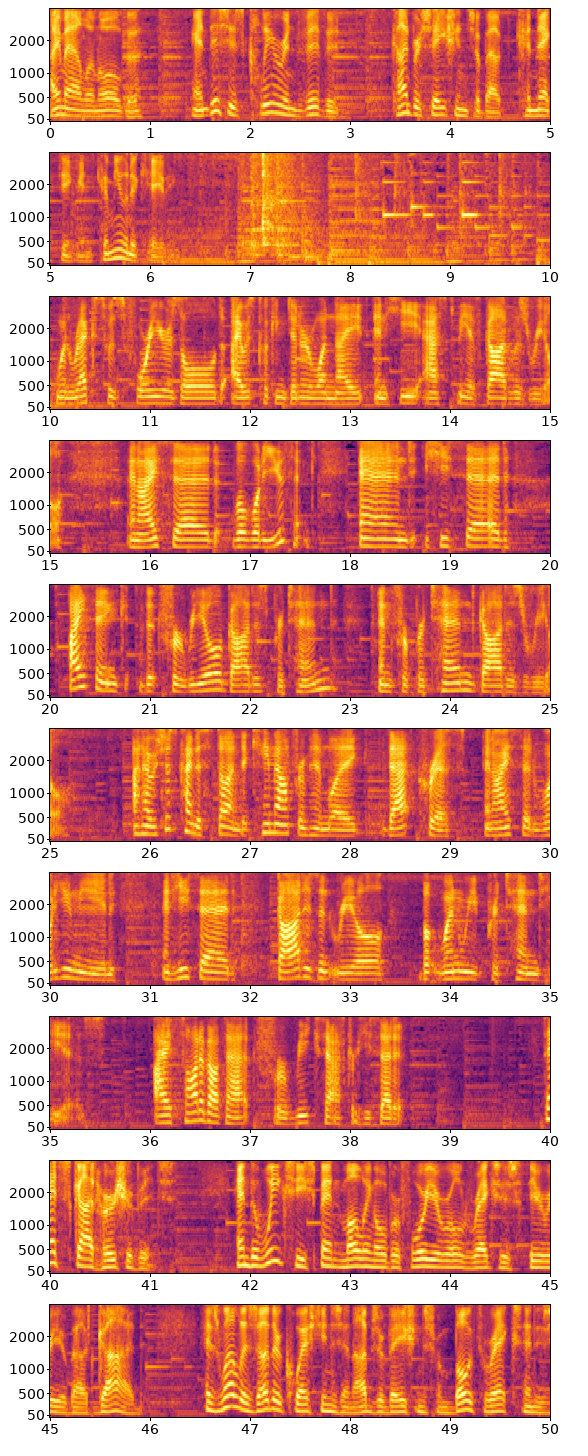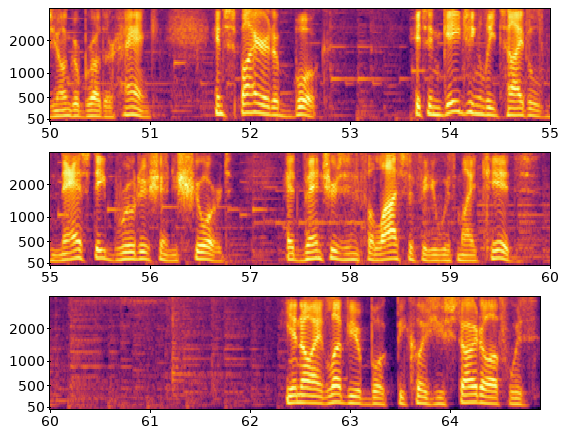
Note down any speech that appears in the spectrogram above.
I'm Alan Alda, and this is Clear and Vivid conversations about connecting and communicating. When Rex was four years old, I was cooking dinner one night and he asked me if God was real. And I said, Well, what do you think? And he said, I think that for real, God is pretend, and for pretend, God is real. And I was just kind of stunned. It came out from him like that crisp. And I said, What do you mean? And he said, God isn't real, but when we pretend he is. I thought about that for weeks after he said it. That's Scott Hershovitz. And the weeks he spent mulling over four year old Rex's theory about God, as well as other questions and observations from both Rex and his younger brother Hank, inspired a book it's engagingly titled Nasty, Brutish, and Short Adventures in Philosophy with My Kids. You know, I love your book because you start off with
